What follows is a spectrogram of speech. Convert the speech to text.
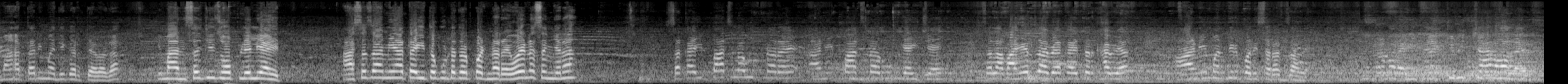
म्हातारीमध्ये करते बघा. ही माणसं जी झोपलेली आहेत असंच आम्ही आता इथं कुठं तर पडणार आहे. होय ना संजना? सकाळी पाचला उठणार आहे आणि पाचला रूम घ्यायची आहे. चला बाहेर जाऊया काय तर खाव्या आणि मंदिर परिसरात जाऊया. बघा इथे ॲक्च्युली चार हॉल आहेत.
